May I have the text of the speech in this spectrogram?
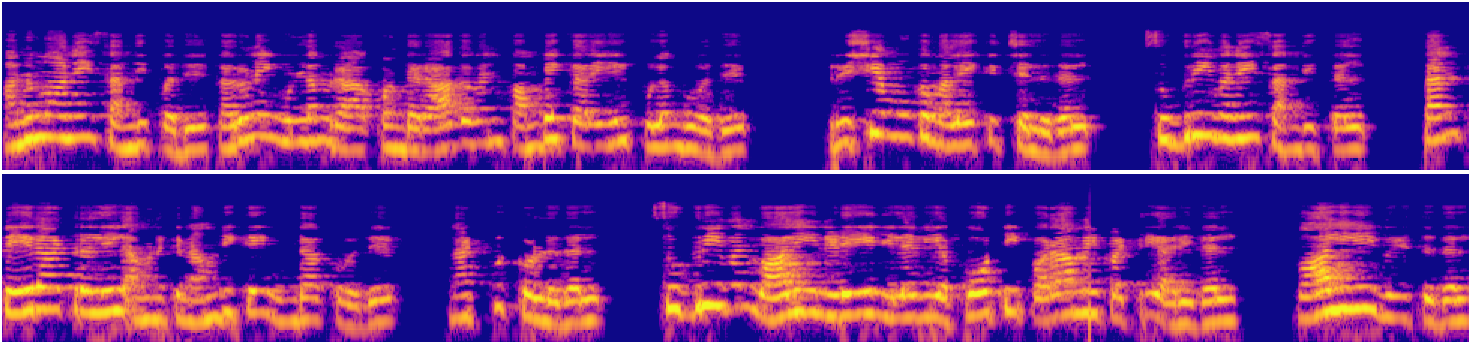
அனுமானை சந்திப்பது. கருணை உள்ளம் கொண்ட ராகவன் பம்பை கரையில் புலம்புவது. ரிஷ்யமூக மலைக்கு செல்லுதல். சுக்ரீவனை சந்தித்தல். தன் பேராற்றலில் அவனுக்கு நம்பிக்கை உண்டாக்குவது நட்பு கொள்ளுதல் சுக்ரீவன் வாலியினிடையே நிலவிய போட்டி பொறாமை பற்றி அறிதல் வாலியை வீழ்த்துதல்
